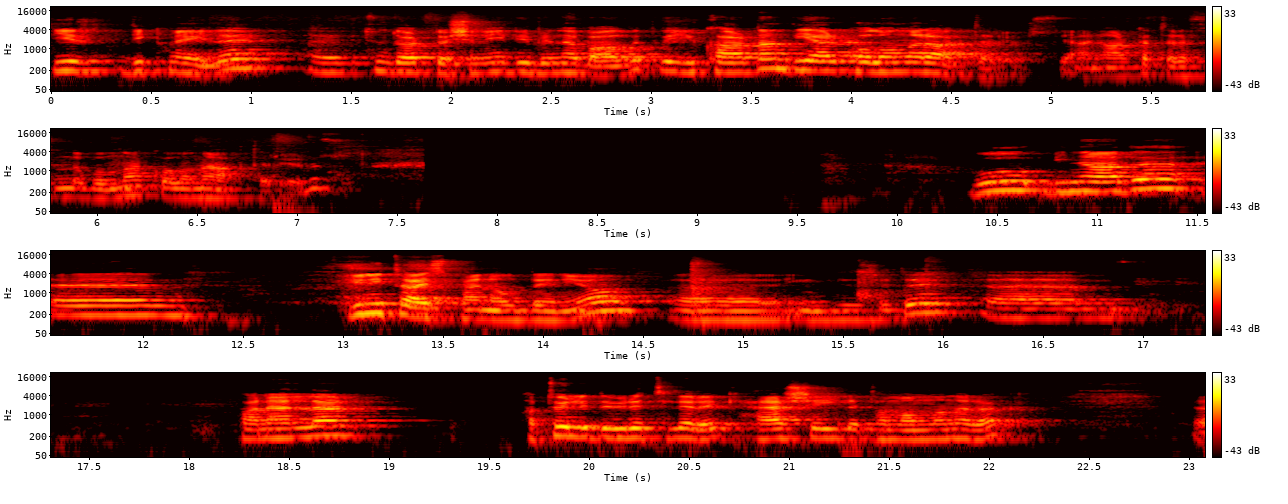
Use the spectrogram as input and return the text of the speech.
bir dikmeyle e, bütün dört döşemeyi birbirine bağladık ve yukarıdan diğer kolonlara aktarıyoruz. Yani arka tarafında bulunan kolona aktarıyoruz. Bu binada e, Unitize Panel deniyor e, İngilizce'de. E, paneller atölyede üretilerek, her şeyiyle tamamlanarak e,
